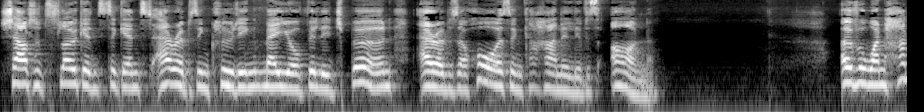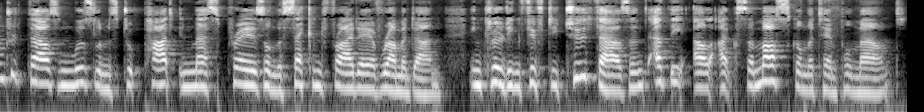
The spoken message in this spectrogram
shouted slogans against Arabs, including May your village burn, Arabs are whores, and Kahane lives on. Over 100,000 Muslims took part in mass prayers on the second Friday of Ramadan, including 52,000 at the Al Aqsa Mosque on the Temple Mount.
